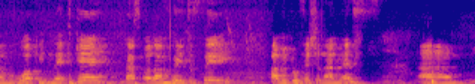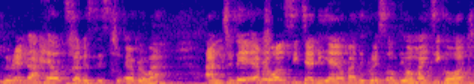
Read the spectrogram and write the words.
um, work with Netcare. That's all I'm going to say. I'm a professional nurse. Um, we render health services to everyone. And today, everyone seated here, by the grace of the Almighty God,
